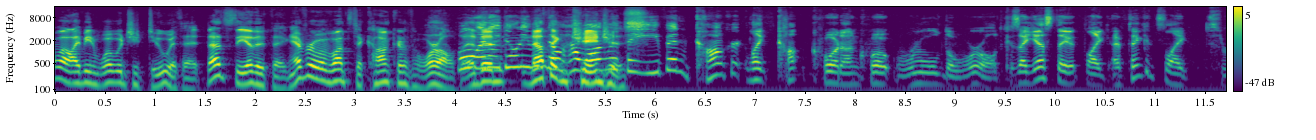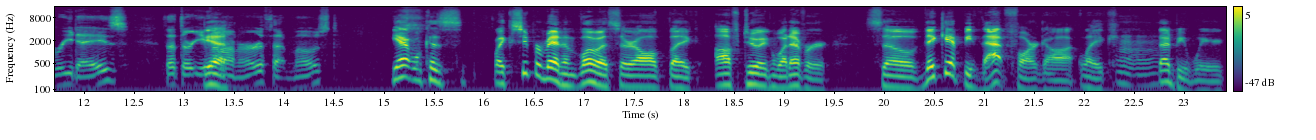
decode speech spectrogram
Well, I mean, what would you do with it? That's the other thing. Everyone wants to conquer the world, Well, and and, then I don't even nothing know how changes. long that they even conquer, like co- quote unquote, ruled the world. Because I guess they like, I think it's like three days that they're even Yeah. on Earth at most. Yeah, well, because like Superman and Lois are all like off doing whatever, so they can't be that far gone. Like Mhm. that'd be weird.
